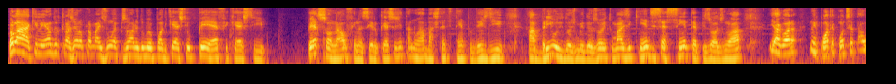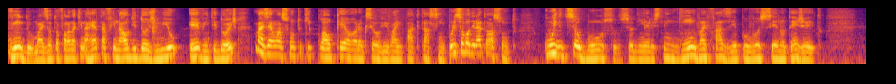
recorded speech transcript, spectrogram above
Olá, aqui Leandro Trajano para mais um episódio do meu podcast, o PFcast Personal Financeiro Cast. A gente está no ar há bastante tempo, desde abril de 2018, mais de 560 episódios no ar. E agora, não importa quando você está ouvindo, mas eu estou falando aqui na reta final de 2022, mas é um assunto que qualquer hora que você ouvir vai impactar sim. Por isso eu vou direto ao assunto. Cuide do seu bolso, do seu dinheiro. Isso ninguém vai fazer por você, não tem jeito.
